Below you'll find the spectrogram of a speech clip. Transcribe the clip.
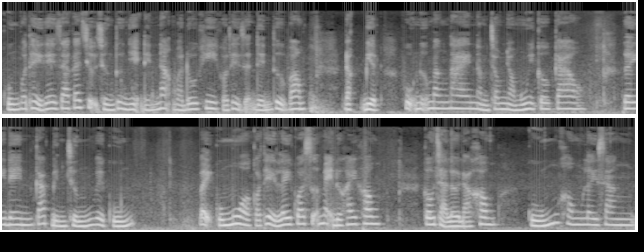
Cúm có thể gây ra các triệu chứng từ nhẹ đến nặng và đôi khi có thể dẫn đến tử vong. Đặc biệt, phụ nữ mang thai nằm trong nhóm nguy cơ cao, gây nên các biến chứng về cúm. Vậy cúm mùa có thể lây qua sữa mẹ được hay không? Câu trả lời là không. Cúm không lây sang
